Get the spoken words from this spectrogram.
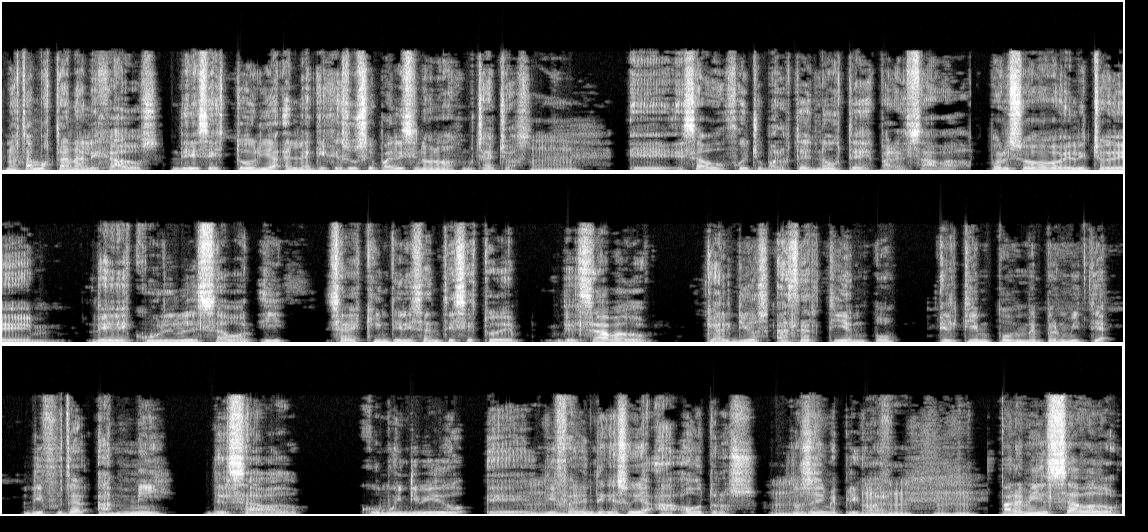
No estamos tan alejados de esa historia en la que Jesús se para y dice, no, no, muchachos, eh, el sábado fue hecho para ustedes, no ustedes para el sábado. Por eso el hecho de, de descubrir el sabor. Y ¿sabes qué interesante es esto de, del sábado? Que al Dios hacer tiempo, el tiempo me permite disfrutar a mí del sábado como individuo eh, diferente que soy a, a otros. No sé si me explico. A ver, para mí el sábado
